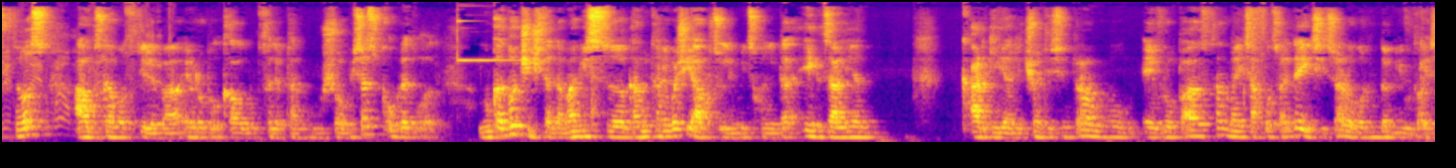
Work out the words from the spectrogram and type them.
ცდოს აქვს გამოცდილება ევროპულ კლუბებთან მუშაობისას კონკრეტულად ლუკა დოჩიჩთან და მაგის განვითარებაში აქვს წილი მიცხული და ეგ ძალიან კარგი არის ჩვენთვის, იმიტომ რომ ნუ ევროპასთან მაინც ახლოს არის და იცის რა როგორ უნდა მიუდგეს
